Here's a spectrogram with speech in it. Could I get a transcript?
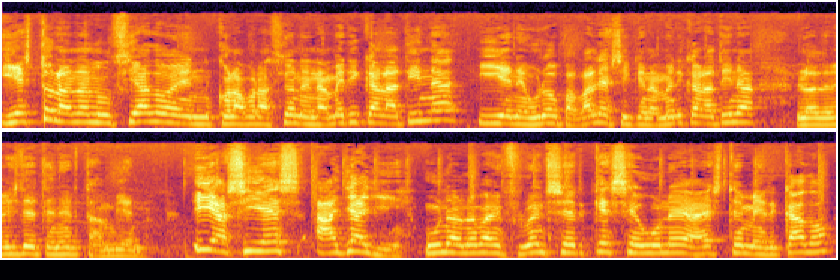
Y esto lo han anunciado en colaboración en América Latina y en Europa, ¿vale? Así que en América Latina lo debéis de tener también. Y así es Ayayi, una nueva influencer que se une a este mercado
